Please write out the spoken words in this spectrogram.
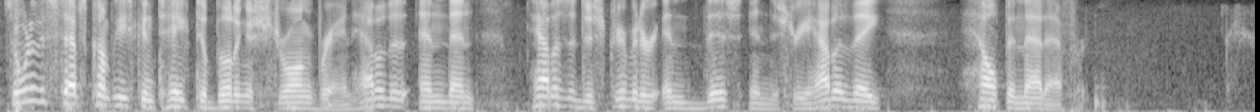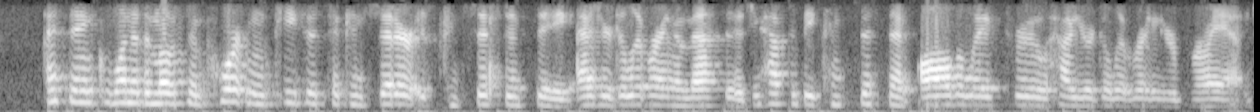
So, what are the steps companies can take to building a strong brand? How do and then how does a distributor in this industry how do they help in that effort? I think one of the most important pieces to consider is consistency as you're delivering a message. You have to be consistent all the way through how you're delivering your brand.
